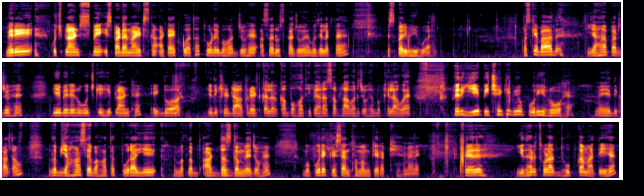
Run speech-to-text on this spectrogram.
मेरे कुछ प्लांट्स में स्पाइडर माइट्स का अटैक हुआ था, थोड़े बहुत जो है असर उसका जो है मुझे लगता है, इस पर भी हुआ है। उसके बाद यहाँ पर जो है, ये मेरे रोज के ही प्लांट हैं, एक दो और। ये देखिए डार्क रेड कलर का बहुत ही प्यारा सा फ्लावर जो है वो खिला हुआ है। फिर ये पीछे की जो पूरी रो है। मैं ये दिखाता हूँ। मतलब यहाँ से वहाँ तक पूरा ये मतलब आठ दस गमले जो हैं, वो पूरे क्रिसेंथमम के रखे हैं मैंने। फिर इधर थोड़ा धूप कम आती है।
